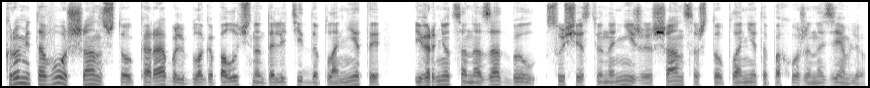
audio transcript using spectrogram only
Кроме того, шанс, что корабль благополучно долетит до планеты и вернется назад, был существенно ниже шанса, что планета похожа на Землю.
